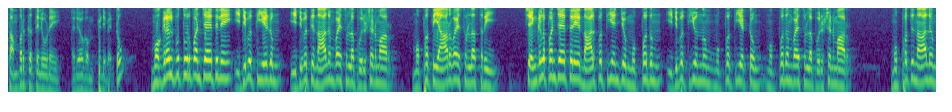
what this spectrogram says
സമ്പർക്കത്തിലൂടെ രോഗം പിടിപെട്ടു. മൊഗ്രൽ പുത്തൂർ പഞ്ചായത്തിലെ ഇരുപത്തിയേഴും ഇരുപത്തിനാലും വയസ്സുള്ള പുരുഷന്മാർ മുപ്പത്തിയാറ് വയസ്സുള്ള സ്ത്രീ ചെങ്കള പഞ്ചായത്തിലെ നാൽപ്പത്തിയഞ്ചും മുപ്പതും ഇരുപത്തിയൊന്നും മുപ്പത്തിയെട്ടും മുപ്പതും വയസ്സുള്ള പുരുഷന്മാർ മുപ്പത്തിനാലും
